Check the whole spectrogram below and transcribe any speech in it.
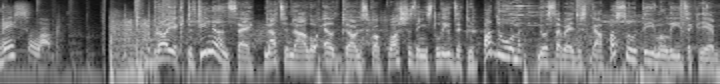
Visu labu! Projektu finansē Nacionālo elektronisko plašsaziņas līdzekļu padome no sabiedriskā pasūtījuma līdzekļiem.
